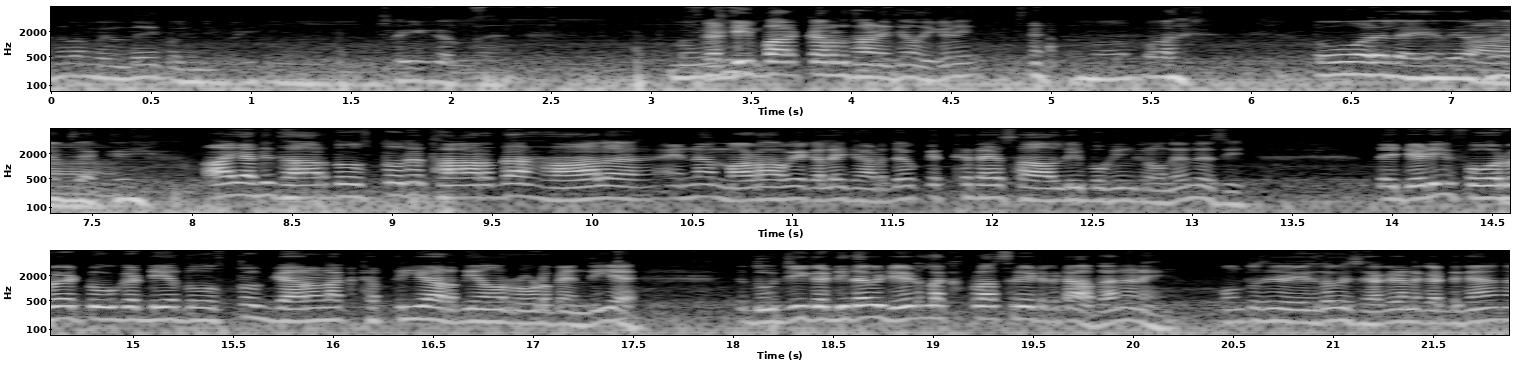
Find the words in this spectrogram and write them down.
ਇੱਥੇ ਤਾਂ ਮਿਲਦਾ ਹੀ ਕੁਝ ਨਹੀਂ ਬਈ। ਸਹੀ ਗੱਲ ਹੈ। ਗੱਡੀ ਪਾਰਕ ਕਰਨ ਥਾਣੇ 'ਚ ਆਉਂਦੀ ਕਿ ਨਹੀਂ? ਹਾਂ ਪਰ ਟੋ ਵਾਲੇ ਲੈ ਜਾਂਦੇ ਆਪਣੇ ਆਪ ਚੱਕ ਕੇ। ਆ ਜਾਂਦੀ ਥਾਰ ਦੋਸਤੋ ਤੇ ਥਾਰ ਦਾ ਹਾਲ ਇੰਨਾ ਮਾੜਾ ਹੋ ਗਿਆ ਗੱਲੇ ਛੱਡ ਦਿਓ। ਕਿੱਥੇ ਤਾਂ ਇਹ ਸਾਲ ਦੀ ਬੁਕਿੰਗ ਕਰਾਉਂਦੇ ਹੁੰਦੇ ਸੀ। ਤੇ ਜਿਹੜੀ 4x2 ਗੱਡੀ ਆ ਦੋਸਤੋ 11 ਲੱਖ 38 ਹਜ਼ਾਰ ਦੀ ਔਨ ਰੋਡ ਪੈਂਦੀ ਹੈ। ਤੇ ਦੂਜੀ ਗੱਡੀ ਦਾ ਵੀ 1.5 ਲੱਖ ਪਲੱਸ ਰੇਟ ਘਟਾਤਾ ਇਹਨਾਂ ਨੇ। ਹੁਣ ਤੁਸੀਂ ਵੇਖ ਲਓ ਵੀ ਸੈਕਿੰਡ ਗੱਡੀਆਂ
